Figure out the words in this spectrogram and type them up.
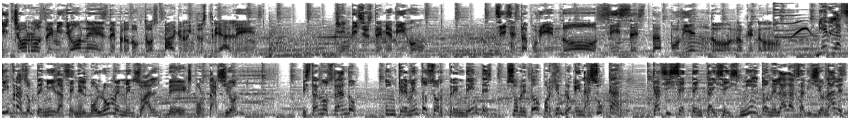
y chorros de millones de productos agroindustriales. ¿Quién dice usted, mi amigo? Sí se está pudiendo, sí se está pudiendo, ¿no que no? Bien, las cifras obtenidas en el volumen mensual de exportación están mostrando incrementos sorprendentes, sobre todo, por ejemplo, en azúcar. Casi 76 mil toneladas adicionales.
